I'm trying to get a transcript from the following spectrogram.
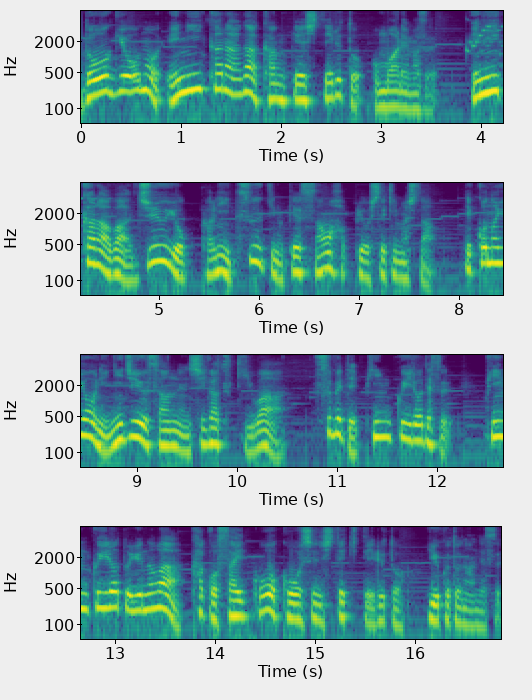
同業のエニーカラーが関係していると思われます。エニーカラーは14日に通期の決算を発表してきました。で、このように23年4月期はすべてピンク色です。ピンク色というのは過去最高を更新してきているということなんです。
